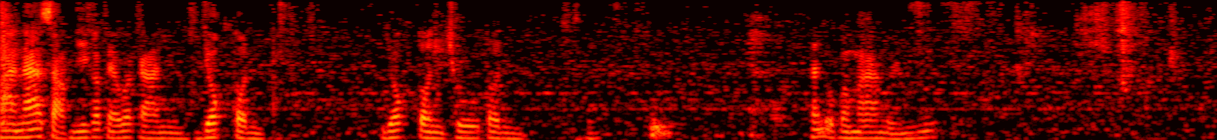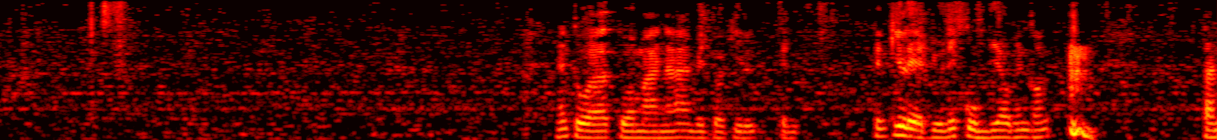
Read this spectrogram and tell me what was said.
มานะศัพท์นี้ก็แปลว่าการยกตน ยกตนชูตน ท่านอุปมาเหมือน นั้นตัวตัวมานะเป็นตัวกิเป็น เป็นกิเลสอยู่ในกลุ่มเดียวเป็นของตัณ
